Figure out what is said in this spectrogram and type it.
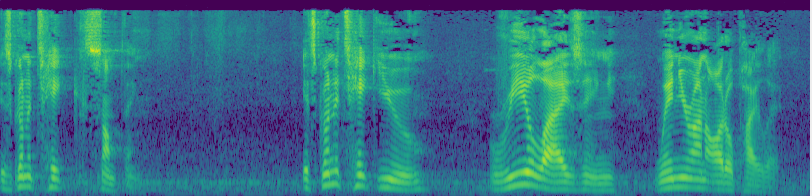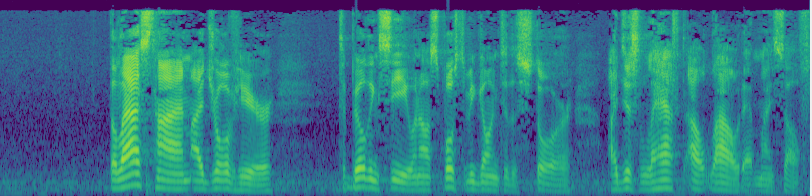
is going to take something. It's going to take you realizing when you're on autopilot. The last time I drove here to Building C when I was supposed to be going to the store, I just laughed out loud at myself,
